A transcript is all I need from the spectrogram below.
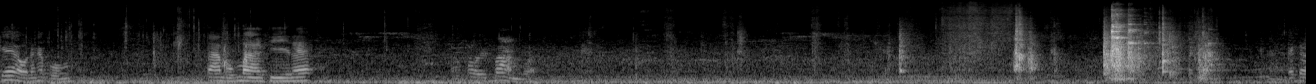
แก้วนะครับผม ตามผมมาทีนะเอาเข้าไปบ้านก่อนแล้วก็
